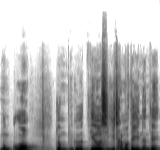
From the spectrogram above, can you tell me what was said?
문구. 좀그 띄어쓰기 잘못되어 있는데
